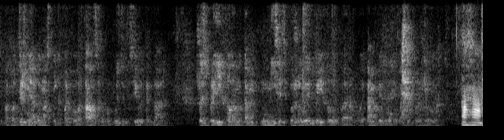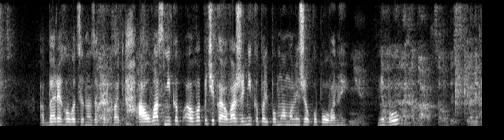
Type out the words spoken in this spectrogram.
типа, два тижні до нас в Нікополь поверталися, до бабусі, до сіл і так далі. Щось приїхали, ми там місяць пожили, поїхали в Берегово, і там півроку так і прожили. Ага. А Берегово це на Закарпатті. А у вас Нікоп... А вас почекай, у вас же Нікополь, по-моєму, він же окупований. Ні. Не Е, був? Енергодар, це от десь кілометра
